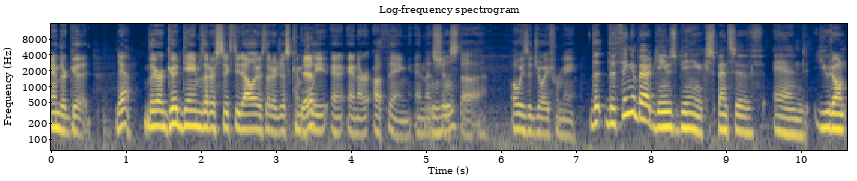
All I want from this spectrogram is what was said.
and they're good. Yeah. There are good games that are sixty dollars that are just complete and, and are a thing, and that's just uh, always a joy for me. The the thing about games being expensive and you don't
